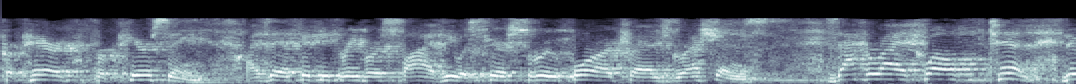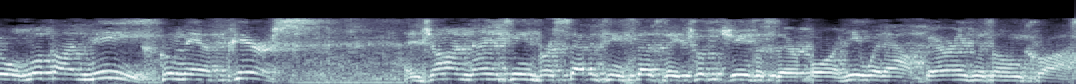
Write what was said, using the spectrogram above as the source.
prepared for piercing. Isaiah 53 verse 5, He was pierced through for our transgressions. Zechariah 12:10, They will look on me whom they have pierced. And John 19, verse 17 says, They took Jesus, therefore, and he went out, bearing his own cross,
